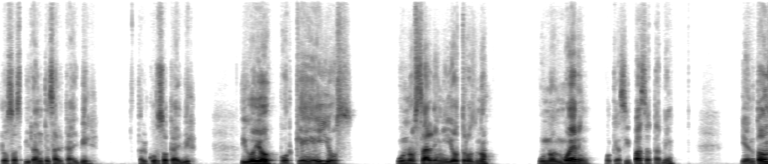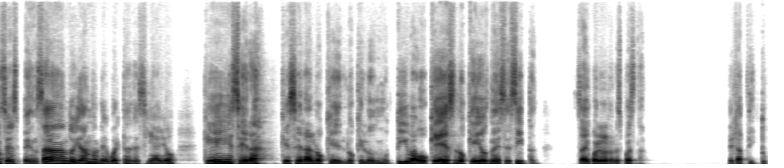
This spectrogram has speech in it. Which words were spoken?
los aspirantes al CAIBIL, al curso CAIBIL. Digo yo, ¿por qué ellos, unos salen y otros no? unos mueren, porque así pasa también. Y entonces, pensando y dándole vueltas, decía yo, ¿qué será? ¿Qué será lo que, lo que los motiva o qué es lo que ellos necesitan? ¿Saben cuál es la respuesta? Es la aptitud.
